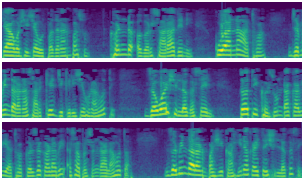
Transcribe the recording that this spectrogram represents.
त्या वर्षीच्या उत्पादनांपासून खंड अगर सारा देणे कुळांना अथवा जमीनदारांना सारखेच जिकिरीचे होणार होते. जवळ शिल्लक असेल तर ती खर्चून टाकावी अथवा कर्ज काढावे असा प्रसंग आला होता. जमीनदारांपाशी काही ना काहीतरी शिल्लक असे.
